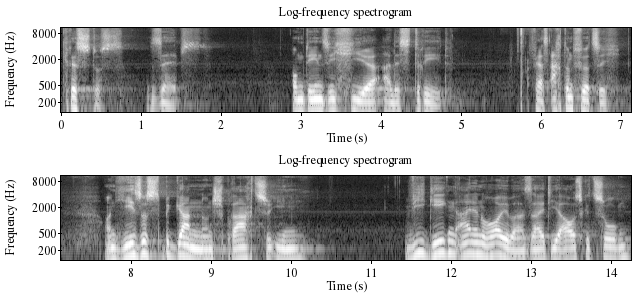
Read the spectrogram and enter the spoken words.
Christus selbst um den sich hier alles dreht. Vers 48. Und Jesus begann und sprach zu ihnen, wie gegen einen Räuber seid ihr ausgezogen,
